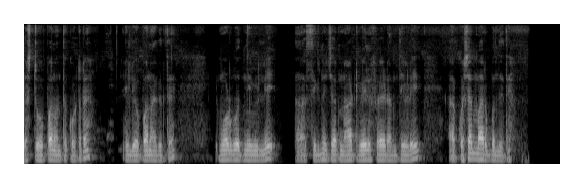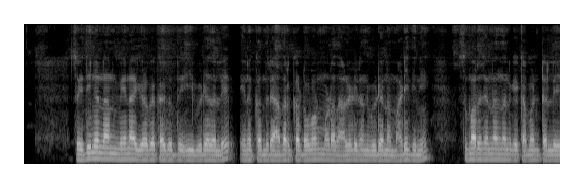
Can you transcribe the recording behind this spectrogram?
ಜಸ್ಟ್ ಓಪನ್ ಅಂತ ಕೊಟ್ಟರೆ ಇಲ್ಲಿ ಓಪನ್ ಆಗುತ್ತೆ. ನೋಡ್ಬೋದು ನೀವು ಇಲ್ಲಿ ಸಿಗ್ನೇಚರ್ ನಾಟ್ ವೆರಿಫೈಡ್ ಅಂತೇಳಿ ಕ್ವಶನ್ ಮಾರ್ಕ್ ಬಂದಿದೆ. ಸೊ ಇದನ್ನೇ ನಾನು ಮೇನಾಗಿ ಹೇಳಬೇಕಾಗಿದ್ದು ಈ ವಿಡಿಯೋದಲ್ಲಿ ಏನಕ್ಕಂದರೆ ಆಧಾರ್ ಕಾರ್ಡ್ ಡೌನ್ಲೋಡ್ ಮಾಡೋದು ಆಲ್ರೆಡಿ ನಾನು ವೀಡಿಯೋನ ಮಾಡಿದ್ದೀನಿ. ಸುಮಾರು ಜನ ನನಗೆ ಕಮೆಂಟಲ್ಲಿ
